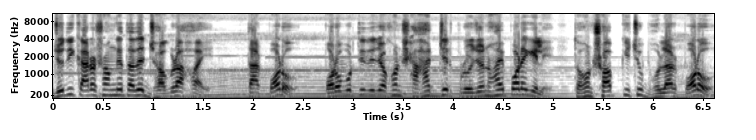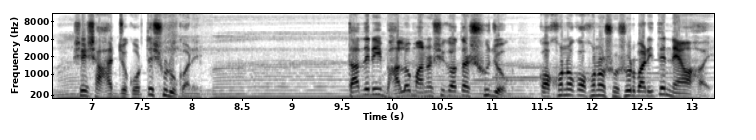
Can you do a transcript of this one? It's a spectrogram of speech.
যদি কারও সঙ্গে তাদের ঝগড়া হয়, তারপরও পরবর্তীতে যখন সাহায্যের প্রয়োজন হয় পড়ে গেলে, তখন সব কিছু ভোলার পরও সে সাহায্য করতে শুরু করে। তাদের এই ভালো মানসিকতার সুযোগ কখনো কখনো শ্বশুরবাড়িতে নেওয়া হয়,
